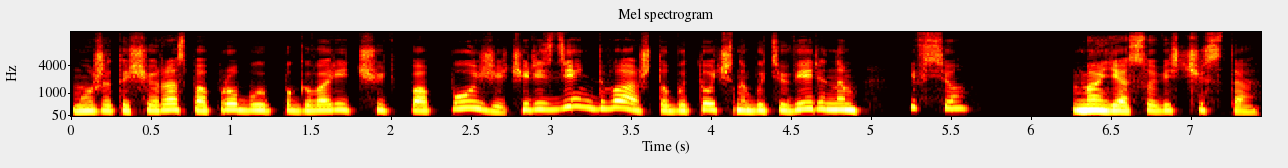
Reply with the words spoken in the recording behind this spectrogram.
Может, еще раз попробую поговорить чуть попозже, через день-два, чтобы точно быть уверенным, и все. Моя совесть чиста.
